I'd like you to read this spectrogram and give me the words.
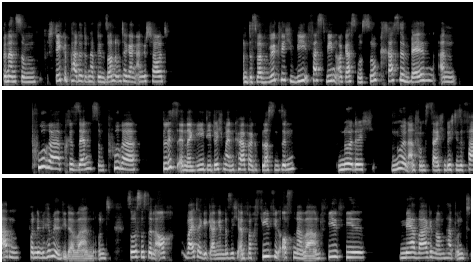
bin dann zum Steg gepaddelt und habe den Sonnenuntergang angeschaut und das war wirklich wie, fast wie ein Orgasmus. So krasse Wellen an purer Präsenz und purer Blissenergie, die durch meinen Körper geflossen sind. Nur durch, nur in Anführungszeichen, durch diese Farben von dem Himmel, die da waren. Und so ist es dann auch weitergegangen, dass ich einfach viel, viel offener war und viel, viel mehr wahrgenommen habe und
